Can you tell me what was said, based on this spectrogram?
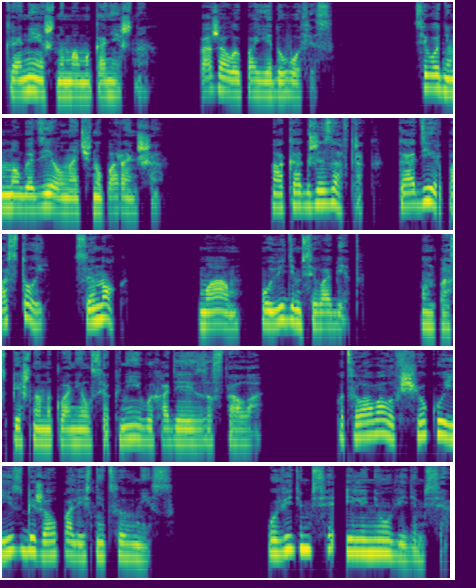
«Конечно, мама, конечно. Пожалуй, поеду в офис. Сегодня много дел, начну пораньше». «А как же завтрак? Кадир, постой!» «Сынок!» «Мам, увидимся в обед». Он поспешно наклонился к ней, выходя из-за стола. Поцеловал в щеку и сбежал по лестнице вниз. «Увидимся или не увидимся?»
